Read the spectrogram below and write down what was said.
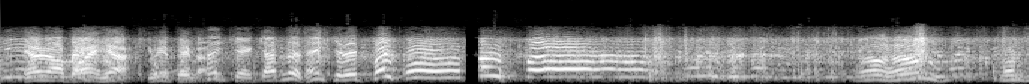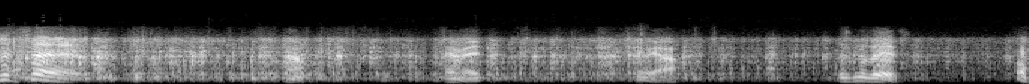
Here you are, boy. Here, give me a paper. Thank you, Governor. Thank you. Paper! Well, Holmes, what does it say? Oh. Wait a minute. Here we are. Listen to this. Oh,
